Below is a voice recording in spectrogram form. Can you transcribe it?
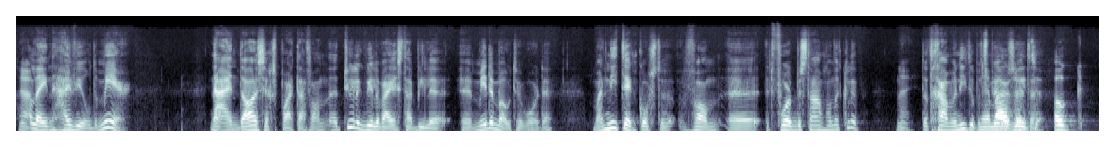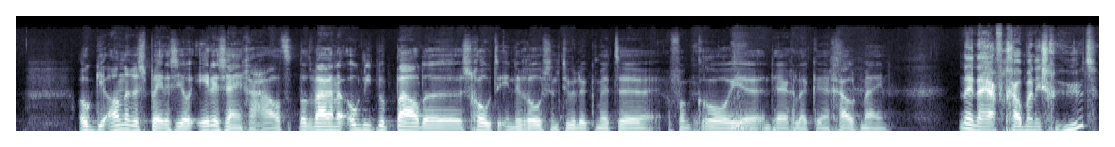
Alleen hij wilde meer. Nou, en dan zegt Sparta van, natuurlijk willen wij een stabiele uh, middenmotor worden, maar niet ten koste van uh, het voortbestaan van de club. Nee. Dat gaan we niet op het nee, spel zetten. Ook, ook die andere spelers die al eerder zijn gehaald, dat waren er ook niet bepaalde schoten in de roos natuurlijk, met uh, Van Krooijen en dergelijke en Goudmijn. Nee, nou ja, Goudmijn is gehuurd.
